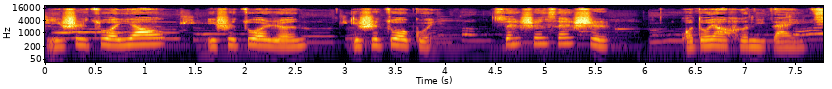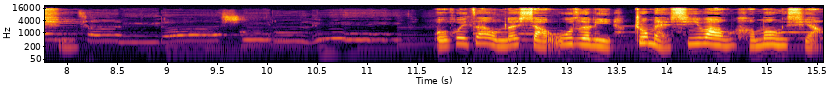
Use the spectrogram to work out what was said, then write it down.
一世做妖，一世做人。一世做鬼，三生三世，我都要和你在一起。我会在我们的小屋子里种满希望和梦想，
